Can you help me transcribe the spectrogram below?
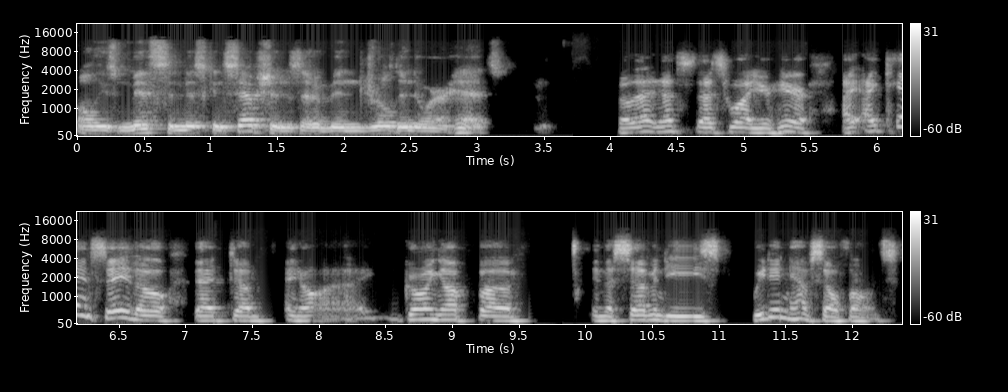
all these myths and misconceptions that have been drilled into our heads. Well, that, that's that's why you're here. I, I can say though that um, you know, I, growing up uh, in the '70s, we didn't have cell phones.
